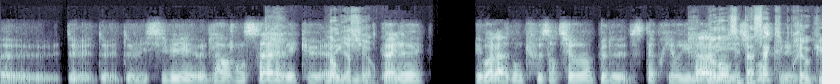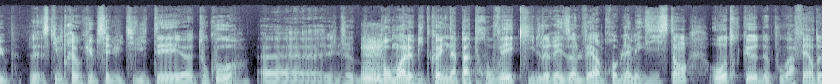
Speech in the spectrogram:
euh, de, de, lessiver euh, de l'argent sale avec, euh, avec du Bitcoin. Et, voilà, donc il faut sortir un peu de, cet a priori-là. Non, non, c'est pas ça qui me préoccupe. Ce qui me préoccupe, c'est l'utilité tout court. Hmm. Pour moi, le Bitcoin n'a pas prouvé qu'il résolvait un problème existant autre que de pouvoir faire de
